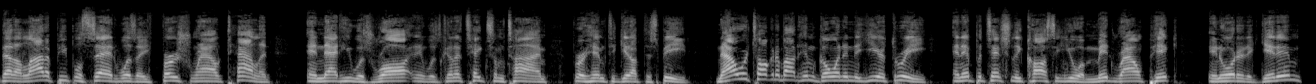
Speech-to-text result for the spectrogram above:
that a lot of people said was a first round talent and that he was raw and it was going to take some time for him to get up to speed. Now we're talking about him going into year three and it potentially costing you a mid round pick in order to get him.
